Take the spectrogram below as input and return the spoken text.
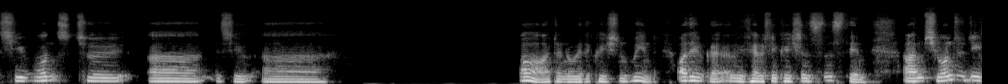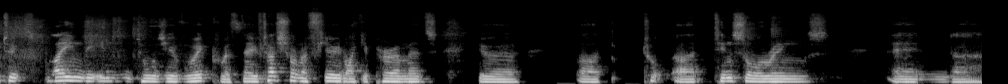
she wants to uh let's see uh oh i don't know where the question went. Oh there we go. We've had a few questions since then. Um she wanted you to explain the engine tools you've worked with. Now you've touched on a few like your pyramids your uh, t- uh tensor rings and uh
